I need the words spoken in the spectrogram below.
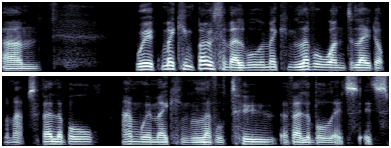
Um, we're making both available. We're making level one delayed Doppler maps available, and we're making level two available. It's, it's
